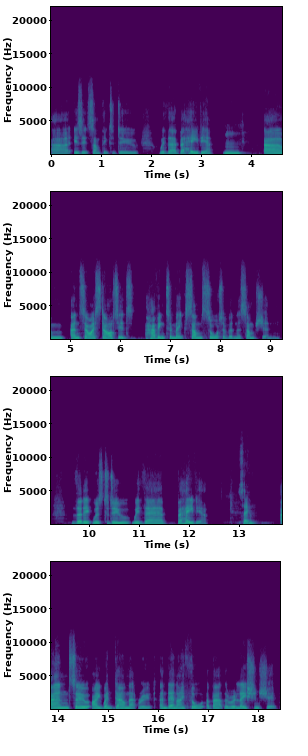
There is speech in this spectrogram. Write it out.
Uh, is it something to do with their behavior? Mm. Um, and so I started having to make some sort of an assumption that it was to do with their behavior. Same. And so I went down that route. And then I thought about the relationship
